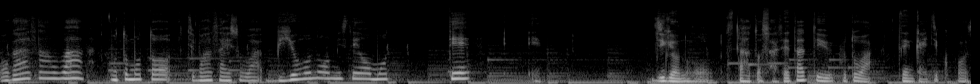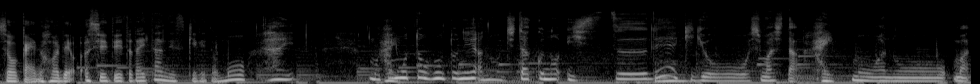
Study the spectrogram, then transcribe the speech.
小川さんはもともと一番最初は美容のお店を持ってえ事業の方をスタートさせたっていうことは前回自己紹介の方で教えていただいたんですけれども。はい。もともと本当にあの自宅の一室で起業をしました、はい。もうあのまあ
